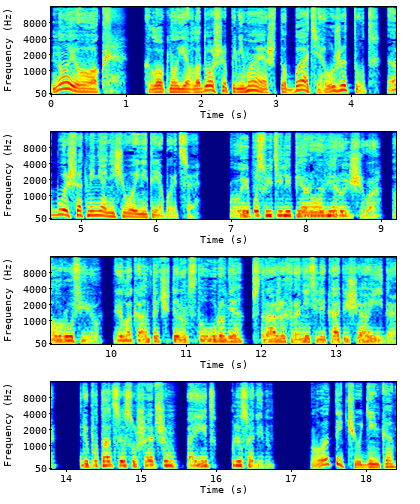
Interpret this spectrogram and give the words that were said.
«Ну и ок!» — хлопнул я в ладоши, понимая, что батя уже тут, а больше от меня ничего и не требуется. Вы посвятили первого верующего, Ауруфию, релаканта 14 уровня, стража-хранителей капища Аида. Репутация с ушедшим, Аид плюс один. Вот и чудненько.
